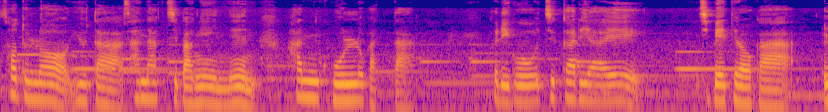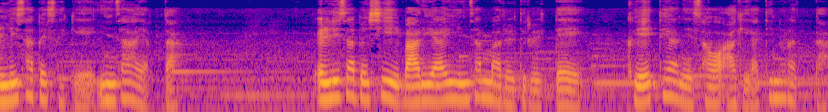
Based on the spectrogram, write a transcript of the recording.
서둘러 유다 산악 지방에 있는 한 고을로 갔다. 그리고 지카리아의 집에 들어가 엘리사벳에게 인사하였다. 엘리사벳이 마리아의 인사말을 들을 때 그의 태안에서 아기가 뛰놀았다.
